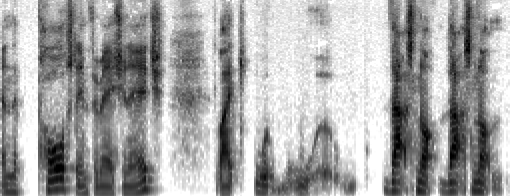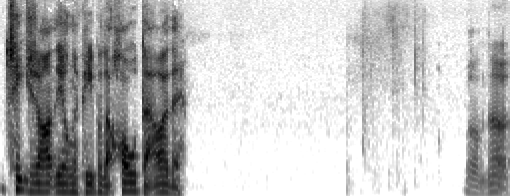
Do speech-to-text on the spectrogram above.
and the post information age like w- w- that's not that's not teachers aren't the only people that hold that are they well, no.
